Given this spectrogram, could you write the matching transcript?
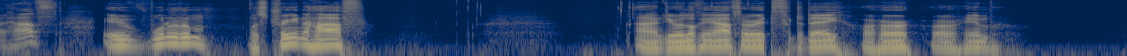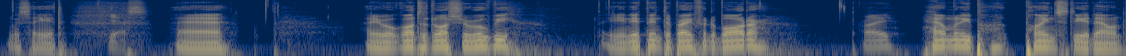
I have. If one of them was three and a half, and you were looking after it for the day, or her, or him, let me say it, Yes. uh, and you going to watch the rugby, and you nip into break for the border, Right. how many p- points do you down?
